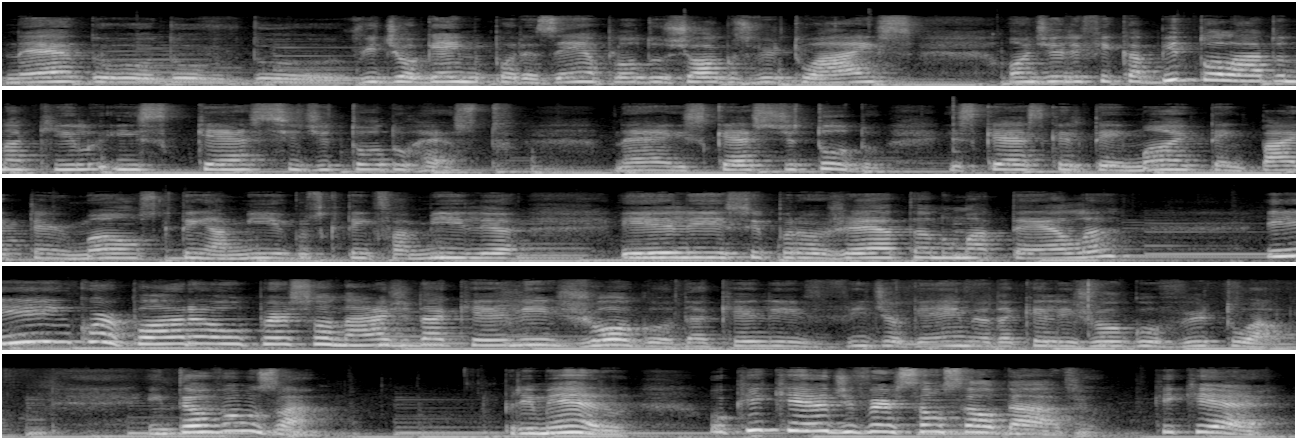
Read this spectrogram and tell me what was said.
né, do, do, do videogame, por exemplo, ou dos jogos virtuais, onde ele fica bitolado naquilo e esquece de todo o resto. Né? Esquece de tudo. Esquece que ele tem mãe, que tem pai, que tem irmãos, que tem amigos, que tem família. Ele se projeta numa tela e incorpora o personagem daquele jogo, daquele videogame ou daquele jogo virtual. Então vamos lá. Primeiro, o que, que é diversão saudável? O que, que é?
